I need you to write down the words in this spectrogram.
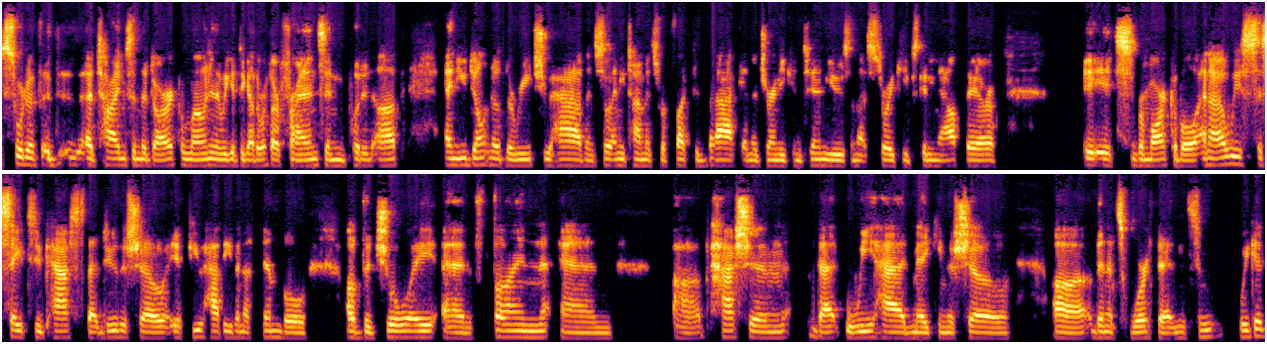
sort of at times in the dark alone and then we get together with our friends and put it up and you don't know the reach you have and so anytime it's reflected back and the journey continues and that story keeps getting out there it's remarkable and i always say to casts that do the show if you have even a thimble of the joy and fun and uh, passion that we had making the show uh, then it's worth it. And some, we get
